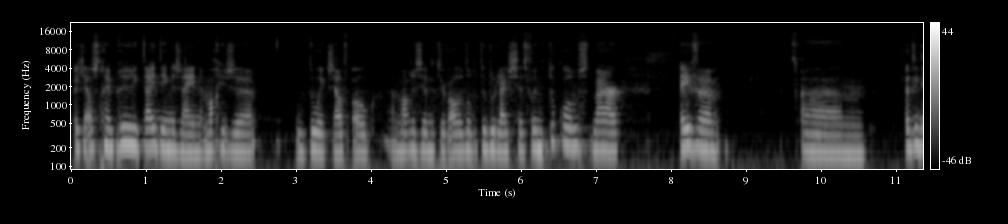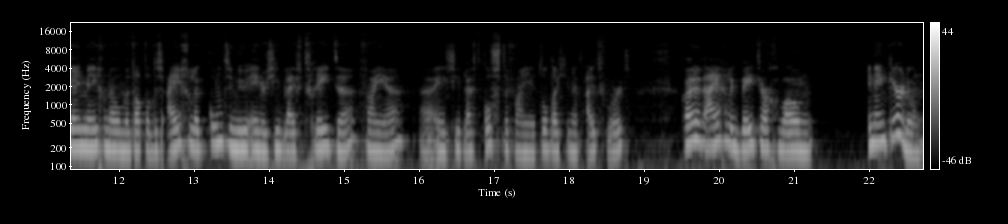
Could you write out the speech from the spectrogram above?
weet je, als het geen prioriteit dingen zijn, mag je ze, doe ik zelf ook, mag je ze natuurlijk altijd op een to-do-lijstje zetten voor in de toekomst. Maar even ehm, het idee meegenomen dat dat dus eigenlijk continu energie blijft vreten van je, uh, energie blijft kosten van je totdat je het uitvoert, kan je het eigenlijk beter gewoon in één keer doen.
